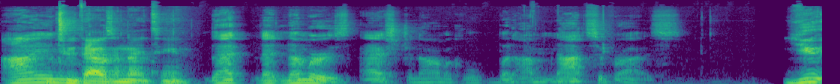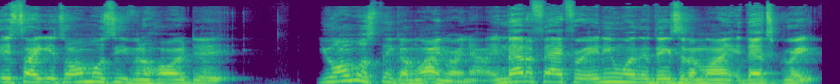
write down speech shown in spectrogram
I'm in 2019. that that number is astronomical, but I'm not surprised. You, it's like it's almost even hard to. You almost think I'm lying right now. And matter of fact, for anyone that thinks that I'm lying, that's great.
